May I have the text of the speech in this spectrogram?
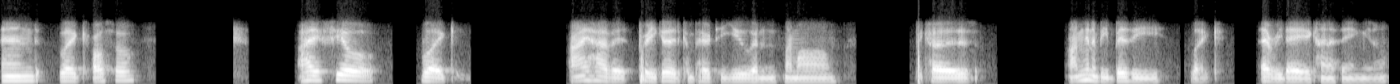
and like also I feel like I have it pretty good compared to you and my mom because I'm gonna be busy like every day kind of thing, you know.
